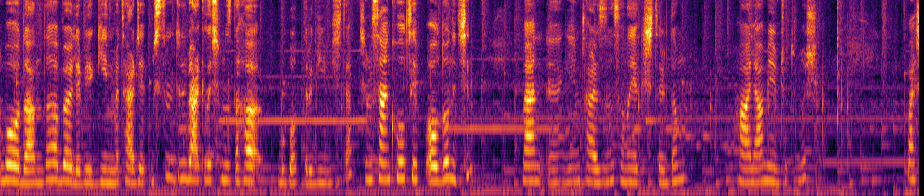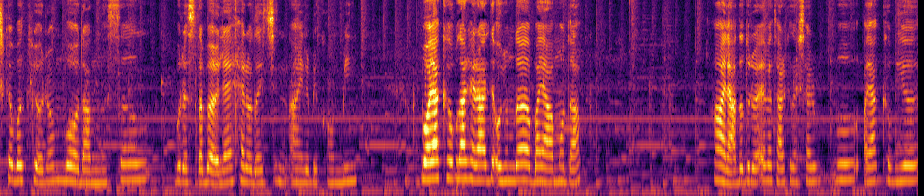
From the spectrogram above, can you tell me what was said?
Bu odanda böyle bir giyinme tercih etmişsin. Dün bir arkadaşımız daha bu botları giymişti. Şimdi sen cool tip olduğun için ben e, giyim tarzını sana yakıştırdım. Hala mevcutmuş. Başka bakıyorum. Bu odan nasıl? Burası da böyle. Her oda için ayrı bir kombin. Bu ayakkabılar herhalde oyunda bayağı moda. Hala da duruyor. Evet arkadaşlar bu ayakkabıyı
